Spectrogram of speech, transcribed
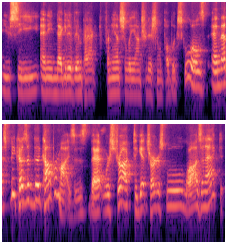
you see any negative impact financially on traditional public schools. And that's because of the compromises that were struck to get charter school laws enacted,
